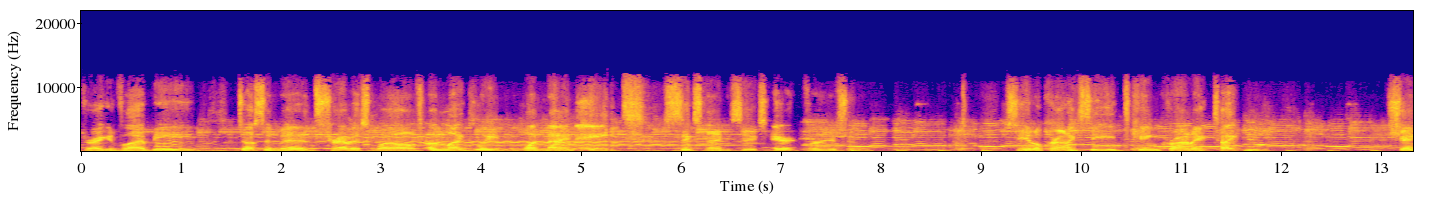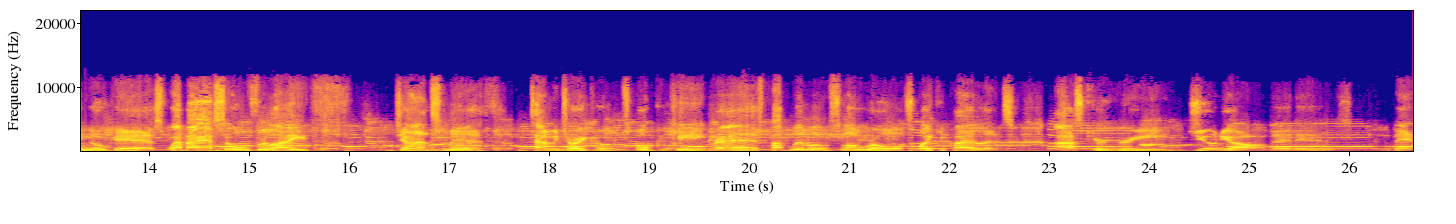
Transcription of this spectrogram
Dragonfly B, Justin Meds, Travis Wells, Unlikely, 198, 696, Eric Ferguson, Seattle Chronic Seeds, King Chronic, Titan, Shango Gas, Webasso for Life, John Smith, Tommy Troicone, Spoken King, Raz, Pop Little, Slow Roll, Spiky Pilots, Oscar Green, Junior, that is, Matt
